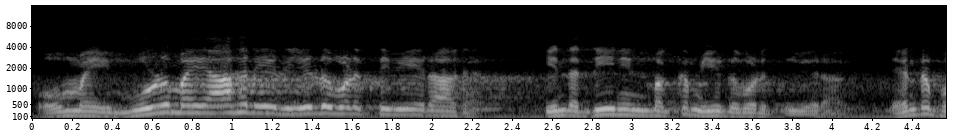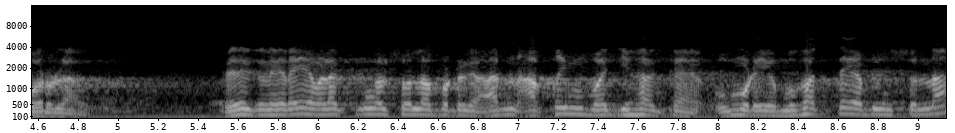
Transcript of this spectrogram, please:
உண்மை முழுமையாக நீர் ஈடுபடுத்துவீராக. இந்த தீனின் பக்கம் ஈடுபடுத்துவீராக. என்று பொருளாகும். இதுக்கு நிறைய விளக்கங்கள் சொல்லப்பட்டிருக்கு. அன் அகிம் வஜிஹக்க உம்முடைய முகத்தை அப்படின்னு சொன்னா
